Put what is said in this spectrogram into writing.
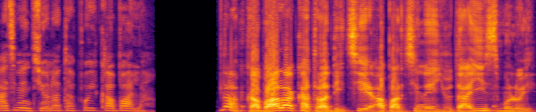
Ați menționat apoi Cabala. Da, Cabala, ca tradiție, aparține iudaismului,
